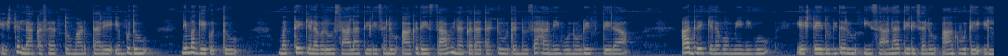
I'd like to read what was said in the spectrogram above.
ಎಷ್ಟೆಲ್ಲ ಕಸರತ್ತು ಮಾಡುತ್ತಾರೆ ಎಂಬುದು ನಿಮಗೆ ಗೊತ್ತು. ಮತ್ತೆ ಕೆಲವರು ಸಾಲ ತೀರಿಸಲು ಆಗದೆ ಸಾವಿನ ಕದ ತಟ್ಟುವುದನ್ನು ಸಹ ನೀವು ನೋಡಿರುತ್ತೀರಾ? ಆದರೆ ಕೆಲವೊಮ್ಮೆ ನೀವು ಎಷ್ಟೇ ದುಡಿದರೂ ಈ ಸಾಲ ತೀರಿಸಲು ಆಗುವುದೇ ಇಲ್ಲ.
